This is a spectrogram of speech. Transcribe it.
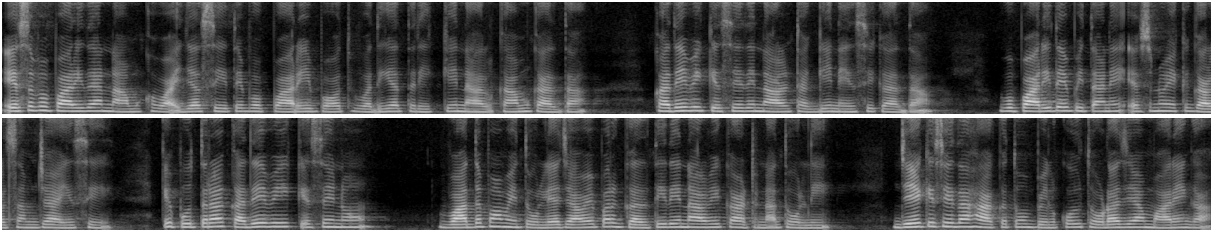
ਇਸ ਵਪਾਰੀ ਦਾ ਨਾਮ ਖਵਾਈਜਾ ਸੀ ਤੇ ਵਪਾਰੀ ਬਹੁਤ ਵਧੀਆ ਤਰੀਕੇ ਨਾਲ ਕੰਮ ਕਰਦਾ ਕਦੇ ਵੀ ਕਿਸੇ ਦੇ ਨਾਲ ਠੱਗੀ ਨਹੀਂ ਸੀ ਕਰਦਾ। ਵਪਾਰੀ ਦੇ ਪਿਤਾ ਨੇ ਇਸ ਨੂੰ ਇੱਕ ਗੱਲ ਸਮਝਾਈ ਸੀ ਕਿ ਪੁੱਤਰਾ ਕਦੇ ਵੀ ਕਿਸੇ ਨੂੰ ਵੱਧ ਭਾਵੇਂ ਤੋਲਿਆ ਜਾਵੇ, ਪਰ ਗਲਤੀ ਦੇ ਨਾਲ ਵੀ ਘੱਟ ਨਾ ਤੋਲਣੀ। ਜੇ ਕਿਸੇ ਦਾ ਹੱਕ ਤੂੰ ਬਿਲਕੁਲ ਥੋੜਾ ਜਿਹਾ ਮਾਰੇਗਾ,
